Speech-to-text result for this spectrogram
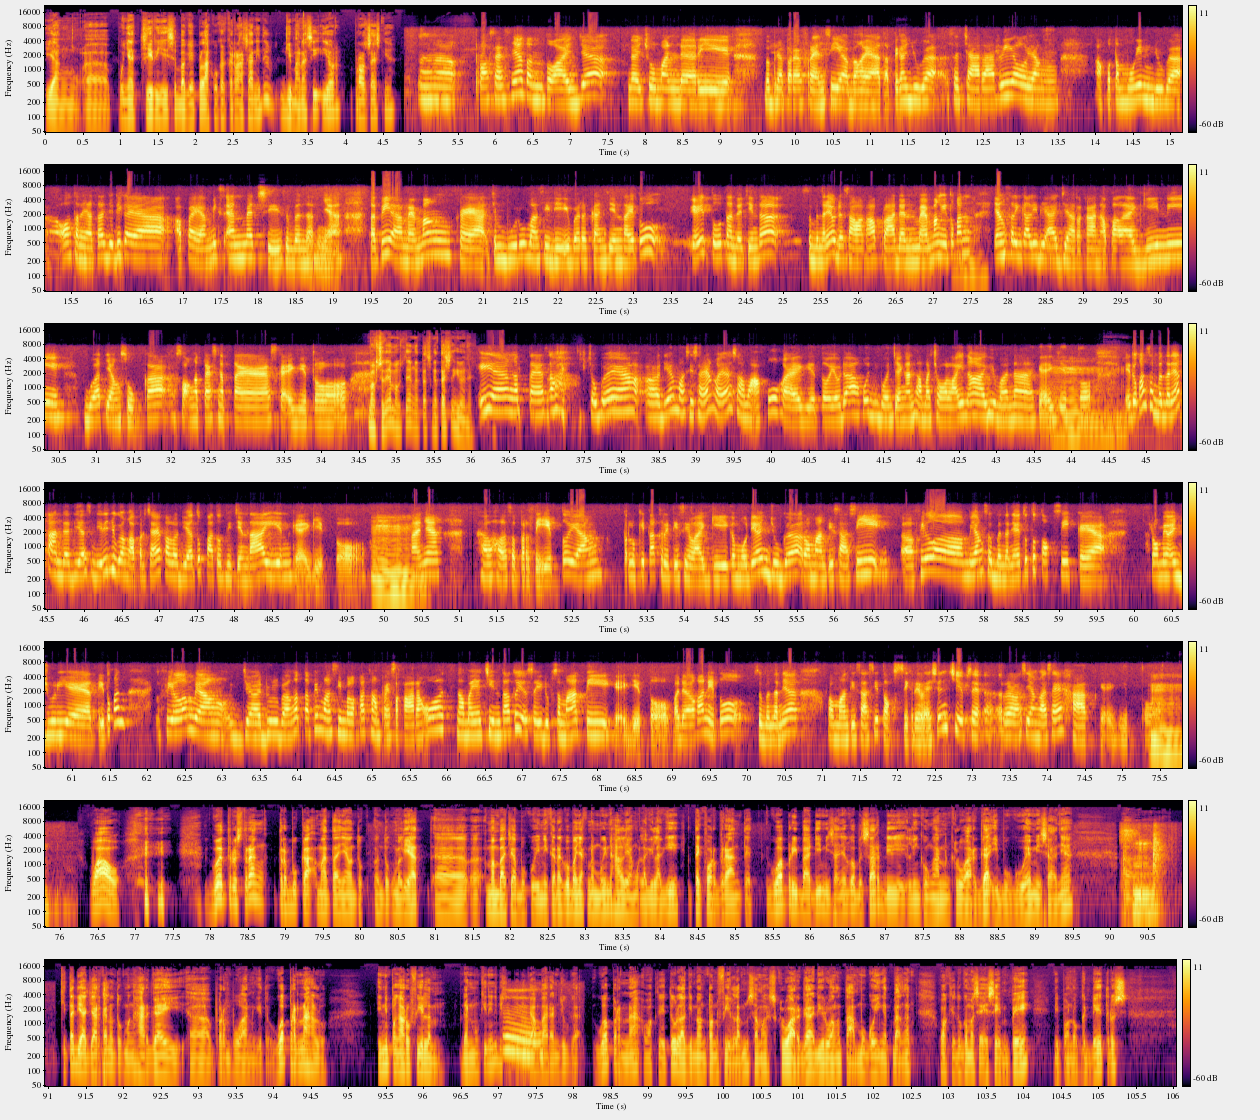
yang uh, punya ciri sebagai pelaku kekerasan itu gimana sih Yor prosesnya? Uh, prosesnya tentu aja nggak cuman dari beberapa referensi ya bang ya, tapi kan juga secara real yang aku temuin juga. Oh ternyata jadi kayak apa ya mix and match sih sebenarnya. Tapi ya memang kayak cemburu masih diibaratkan cinta itu yaitu tanda cinta sebenarnya udah salah kaprah dan memang itu kan hmm. yang sering kali diajarkan apalagi nih buat yang suka sok ngetes ngetes kayak gitu loh. Maksudnya maksudnya ngetes ngetes nih gimana? Iya ngetes. Ah coba ya uh, dia masih sayang nggak ya sama aku kayak gitu. Ya udah aku boncengan sama cowok lain ah gimana? Kayak hmm. gitu. Itu kan sebenarnya tanda dia sendiri juga nggak percaya kalau dia tuh patut dicintain kayak gitu. Hmm. makanya hal-hal seperti itu yang perlu kita kritisi lagi. Kemudian juga romantisasi uh, film yang sebenarnya itu tuh toksik kayak Romeo and Juliet. Itu kan film yang jadul banget tapi masih melekat sampai sekarang. Oh, namanya cinta tuh ya sehidup semati kayak gitu. Padahal kan itu sebenarnya romantisasi toxic relationship, relasi yang nggak sehat kayak gitu. Hmm. Wow. gue terus terang terbuka matanya untuk untuk melihat uh, membaca buku ini karena gue banyak nemuin hal yang lagi-lagi take for granted. Gue pribadi misalnya gue besar di lingkungan keluarga ibu gue misalnya uh, hmm. kita diajarkan untuk menghargai uh, perempuan gitu. Gue pernah loh ini pengaruh film dan mungkin ini bisa jadi Hmm. gambaran juga. Gue pernah waktu itu lagi nonton film sama keluarga di ruang tamu. Gue inget banget waktu itu gue masih SMP di Pondok Gede. Terus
